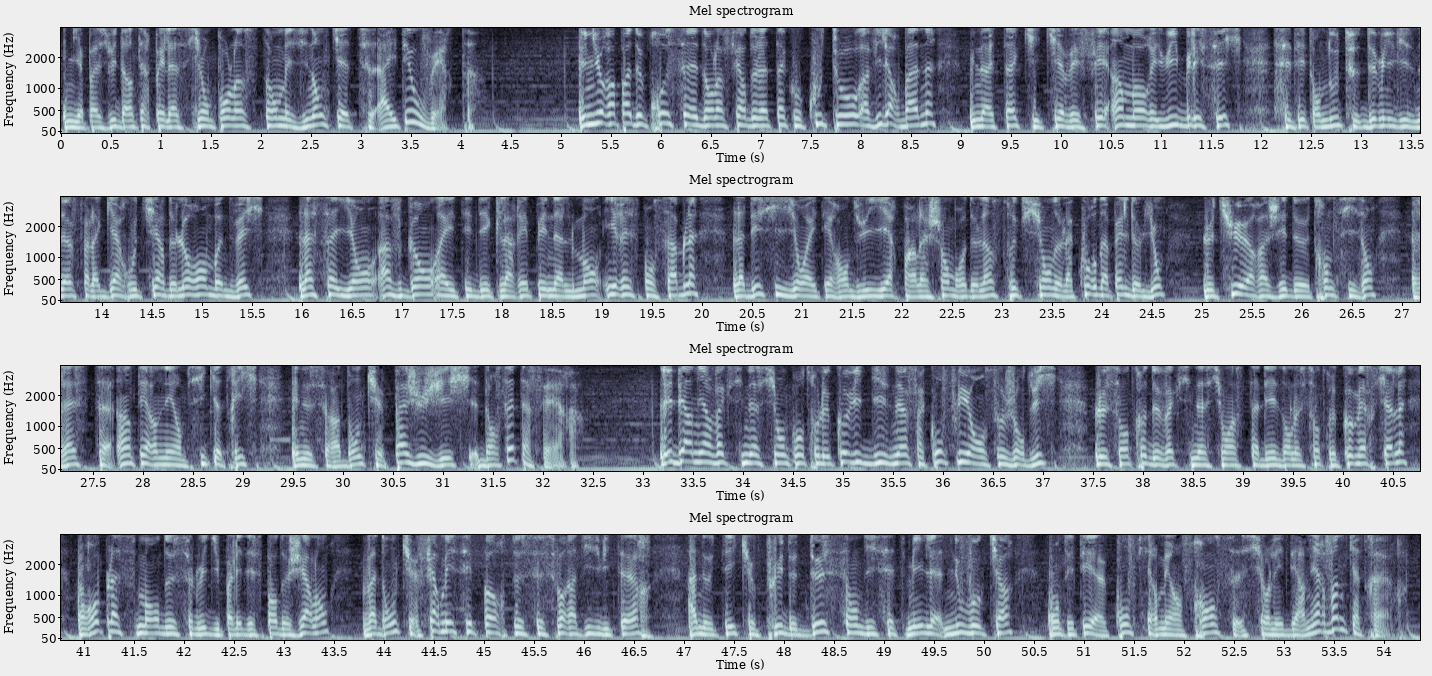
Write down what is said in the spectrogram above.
Il n'y a pas eu d'interpellation pour l'instant, mais une enquête a été ouverte. Il n'y aura pas de procès dans l'affaire de l'attaque au couteau à Villeurbanne. Une attaque qui avait fait un mort et huit blessés. C'était en août 2019 à la gare routière de Laurent Bonneveille. L'assaillant afghan a été déclaré pénalement irresponsable. La décision a été rendue hier par la chambre de l'instruction de la cour d'appel de Lyon. Le tueur âgé de 36 ans reste interné en psychiatrie et ne sera donc pas jugé dans cette affaire. Les dernières vaccinations contre le Covid-19 à Confluence aujourd'hui. Le centre de vaccination installé dans le centre commercial, en remplacement de celui du Palais des Sports de Gerland, va donc fermer ses portes ce soir à 18h. À noter que plus de 217 000 nouveaux cas ont été confirmés en France sur les dernières 24 heures.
